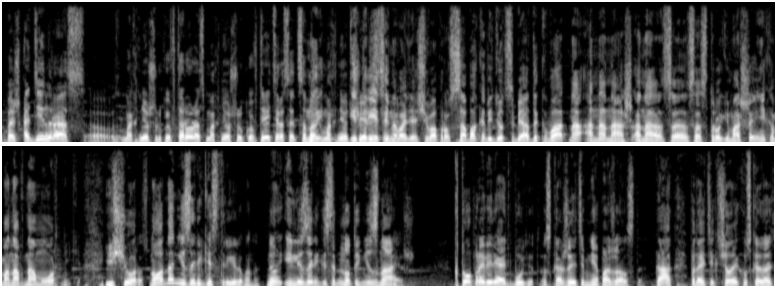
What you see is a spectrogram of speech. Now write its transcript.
понимаешь, один раз э, махнешь рукой, второй раз махнешь рукой, в третий раз эта собака Ну, махнет И третий наводящий вопрос. Собака ведет себя адекватно, она, наш, она со, со строгим ошейником, она в наморднике. Еще раз, но она не зарегистрирована. Ну, или зарегистрирована, но ты не знаешь. Кто проверять будет? Скажите мне, пожалуйста. Как подойти к человеку, сказать,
